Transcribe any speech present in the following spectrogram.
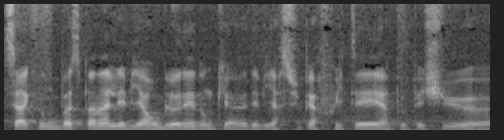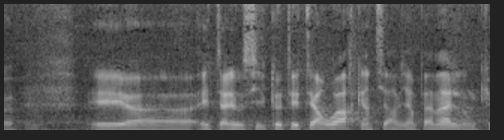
C'est vrai que nous on bosse pas mal les bières houblonnées, donc des bières super fruitées, un peu péchues. Mm. Et Et tu as aussi le côté terroir qui intervient pas mal. Donc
